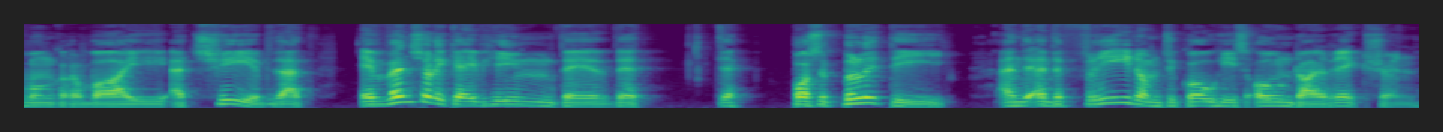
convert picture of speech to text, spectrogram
Wong Kar Wai achieved that eventually gave him the, the, the possibility and, and the freedom to go his own direction.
